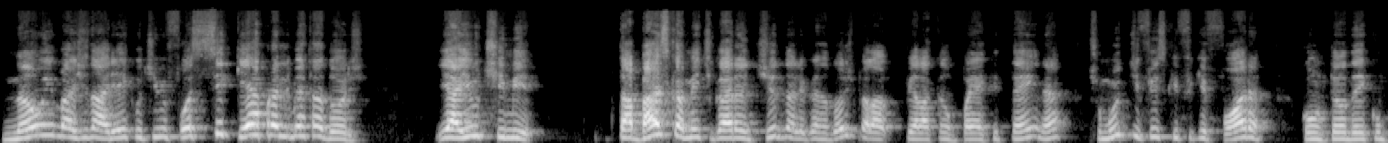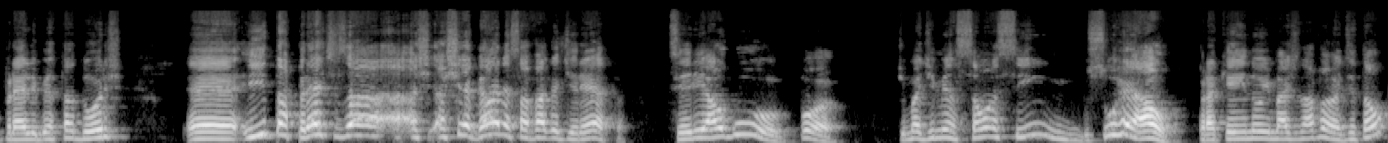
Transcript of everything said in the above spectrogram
não imaginaria que o time fosse sequer para a Libertadores. E aí o time está basicamente garantido na Libertadores pela, pela campanha que tem, né? Acho muito difícil que fique fora, contando aí com pré-Libertadores. É, e está prestes a, a, a, chegar nessa vaga direta. Seria algo, pô, de uma dimensão assim surreal para quem não imaginava antes. Então,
